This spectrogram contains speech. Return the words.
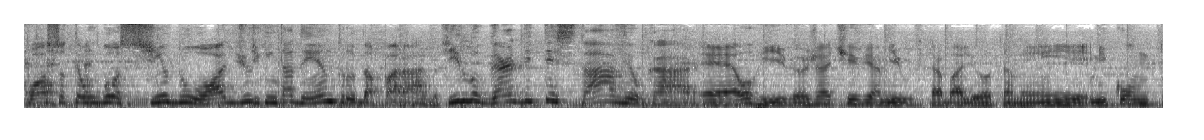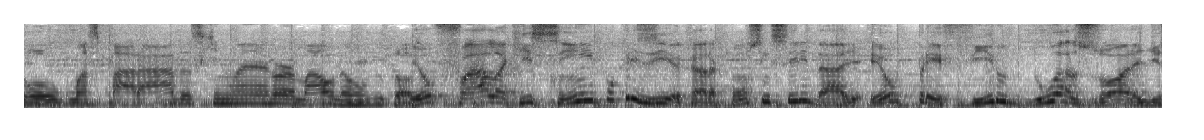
posso ter um gostinho do ódio de quem tá dentro da parada. Que lugar detestável, cara. É horrível. Eu já tive amigo que trabalhou também e me contou algumas paradas que não é normal, não, viu, Cláudio? Eu falo aqui sem hipocrisia, cara, com sinceridade. Eu prefiro duas horas de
